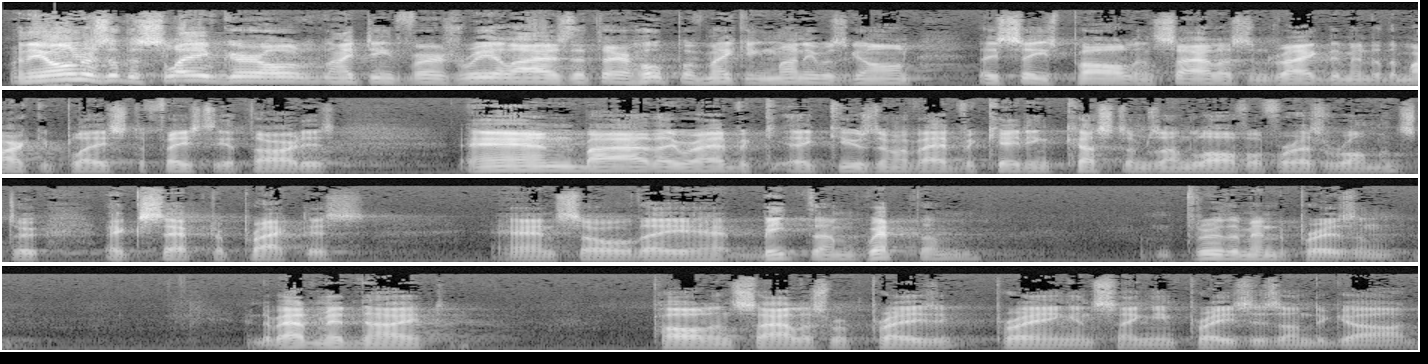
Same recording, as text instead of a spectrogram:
When the owners of the slave girl, 19th verse, realized that their hope of making money was gone, they seized Paul and Silas and dragged them into the marketplace to face the authorities. And by they were accused them of advocating customs unlawful for us Romans to accept or practice. And so they beat them, whipped them, and threw them into prison. And about midnight, Paul and Silas were praying and singing praises unto God.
